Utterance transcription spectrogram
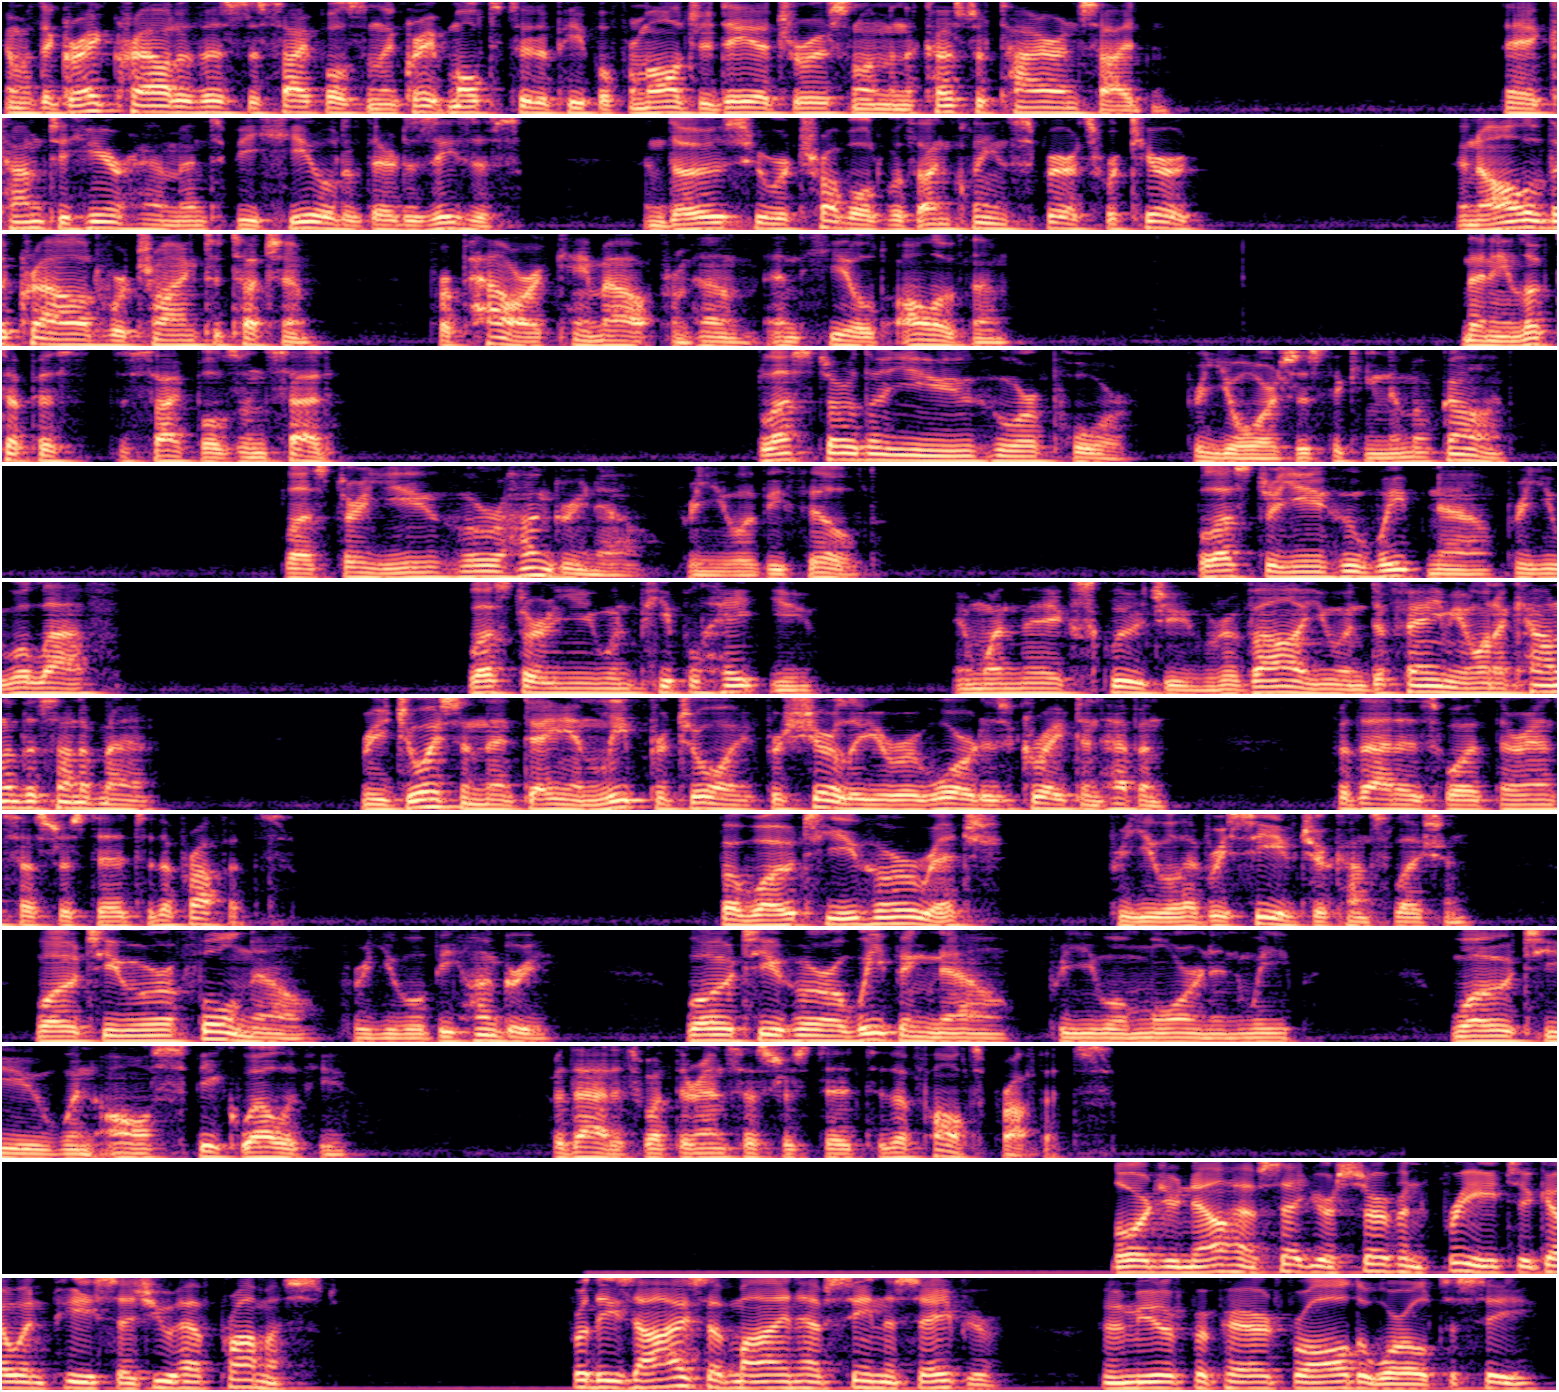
and with a great crowd of his disciples and a great multitude of people from all Judea, Jerusalem, and the coast of Tyre and Sidon. They had come to hear him and to be healed of their diseases, and those who were troubled with unclean spirits were cured. And all of the crowd were trying to touch him, for power came out from him and healed all of them. Then he looked up his disciples and said, Blessed are the you who are poor, for yours is the kingdom of God. Blessed are you who are hungry now, for you will be filled. Blessed are you who weep now, for you will laugh. Blessed are you when people hate you, and when they exclude you, revile you, and defame you on account of the Son of Man. Rejoice in that day and leap for joy, for surely your reward is great in heaven, for that is what their ancestors did to the prophets. But woe to you who are rich, for you will have received your consolation. Woe to you who are full now, for you will be hungry. Woe to you who are weeping now, for you will mourn and weep. Woe to you when all speak well of you, for that is what their ancestors did to the false prophets. Lord, you now have set your servant free to go in peace as you have promised. For these eyes of mine have seen the Savior, whom you have prepared for all the world to see,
